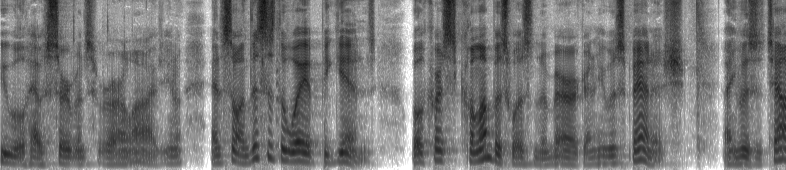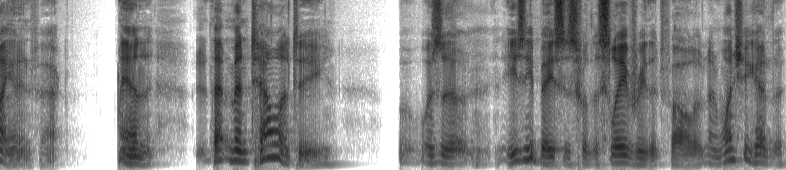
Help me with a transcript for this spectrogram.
We will have servants for our lives, you know, and so on. This is the way it begins. Well, of course, Columbus wasn't American, he was Spanish. Uh, he was Italian, in fact. And that mentality was an easy basis for the slavery that followed. And once you had the,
